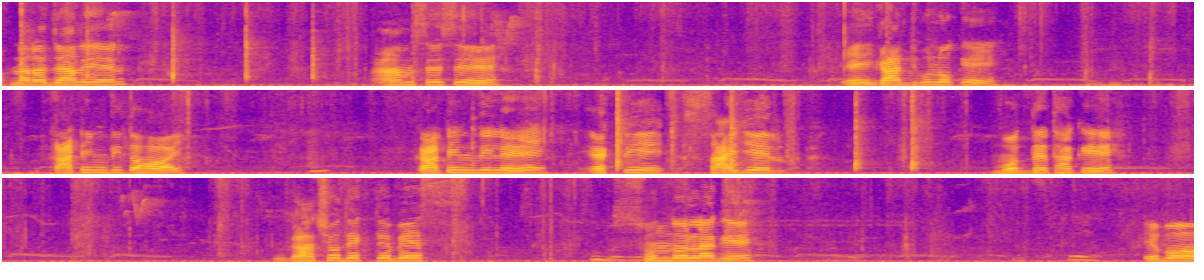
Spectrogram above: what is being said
আপনারা জানেন, আম শেষে এই গাছগুলোকে কাটিং দিতে হয়। কাটিং দিলে একটি সাইজের মধ্যে থাকে গাছও দেখতে বেশ সুন্দর লাগে। এবং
